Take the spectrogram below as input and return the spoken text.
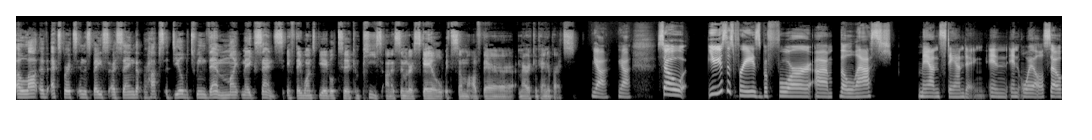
a lot of experts in the space are saying that perhaps a deal between them might make sense if they want to be able to compete on a similar scale with some of their American counterparts. Yeah, yeah. So you used this phrase before um, the last man standing in in oil. So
